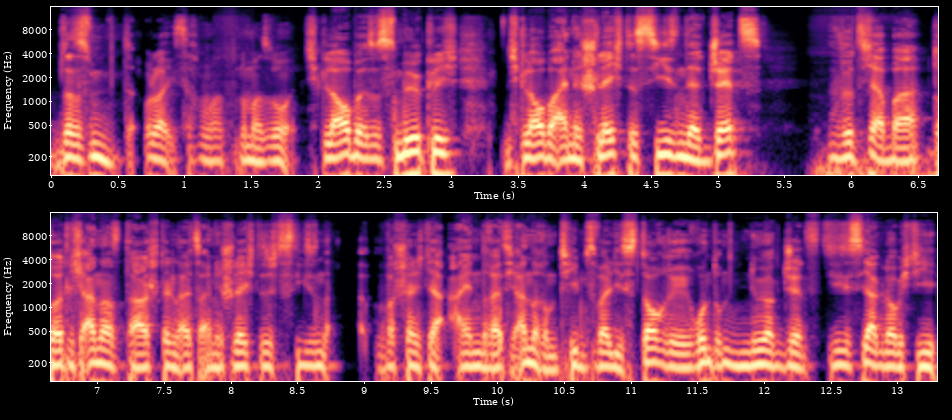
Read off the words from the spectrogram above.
dass es, oder ich sag mal nochmal so, ich glaube, es ist möglich. Ich glaube, eine schlechte Season der Jets wird sich aber deutlich anders darstellen als eine schlechte Season wahrscheinlich der 31 anderen Teams, weil die Story rund um die New York Jets dieses Jahr, glaube ich, die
